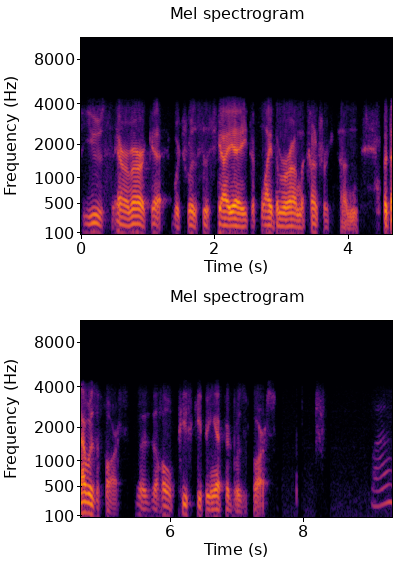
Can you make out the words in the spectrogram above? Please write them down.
used Air America, which was the CIA, to fly them around the country. Um, but that was a farce. The, the whole peacekeeping effort was a farce. wow.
